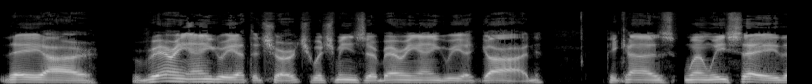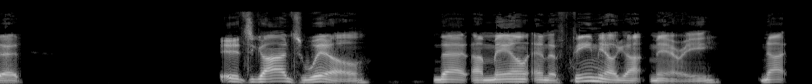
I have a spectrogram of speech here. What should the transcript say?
They are very angry at the church, which means they're very angry at God, because when we say that it's God's will that a male and a female got married, not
